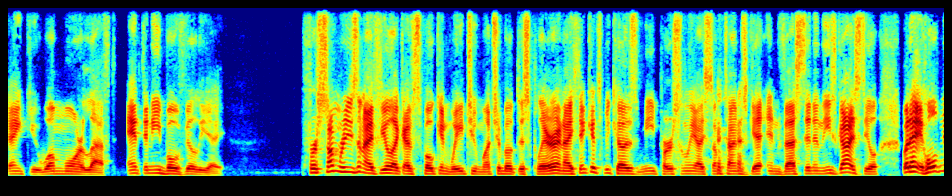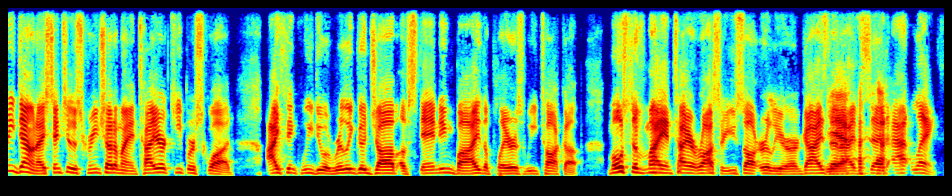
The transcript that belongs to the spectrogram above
Thank you. One more left. Anthony Beauvillier. For some reason, I feel like I've spoken way too much about this player. And I think it's because me personally, I sometimes get invested in these guys, Steele. But hey, hold me down. I sent you the screenshot of my entire keeper squad. I think we do a really good job of standing by the players we talk up. Most of my entire roster you saw earlier are guys that yeah. I've said at length.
